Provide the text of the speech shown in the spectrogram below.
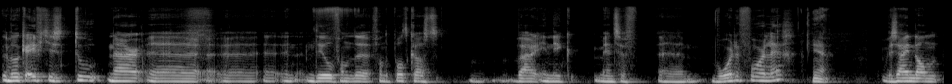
Dan wil ik eventjes toe naar eh, eh, een, deel van de, van de podcast waarin ik mensen eh, woorden voorleg. Ja, We zijn dan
